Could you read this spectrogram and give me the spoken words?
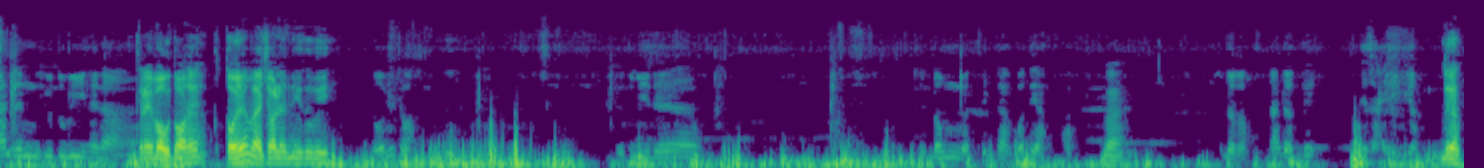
phát lên youtube hay là cái này bầu to thế. Tối về cho lên youtube. Đối với cho. Youtube thế đông người thích là có tiền. Hả? và được không? Đã được cái cái giải gì chưa? Được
